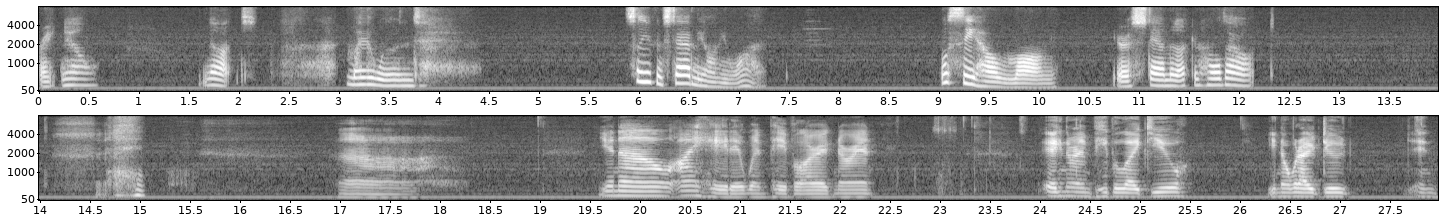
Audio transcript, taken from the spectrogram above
right now, not my wound. So you can stab me all you want. We'll see how long your stamina can hold out. Uh, you know, I hate it when people are ignorant. Ignorant people like you. You know what I do in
